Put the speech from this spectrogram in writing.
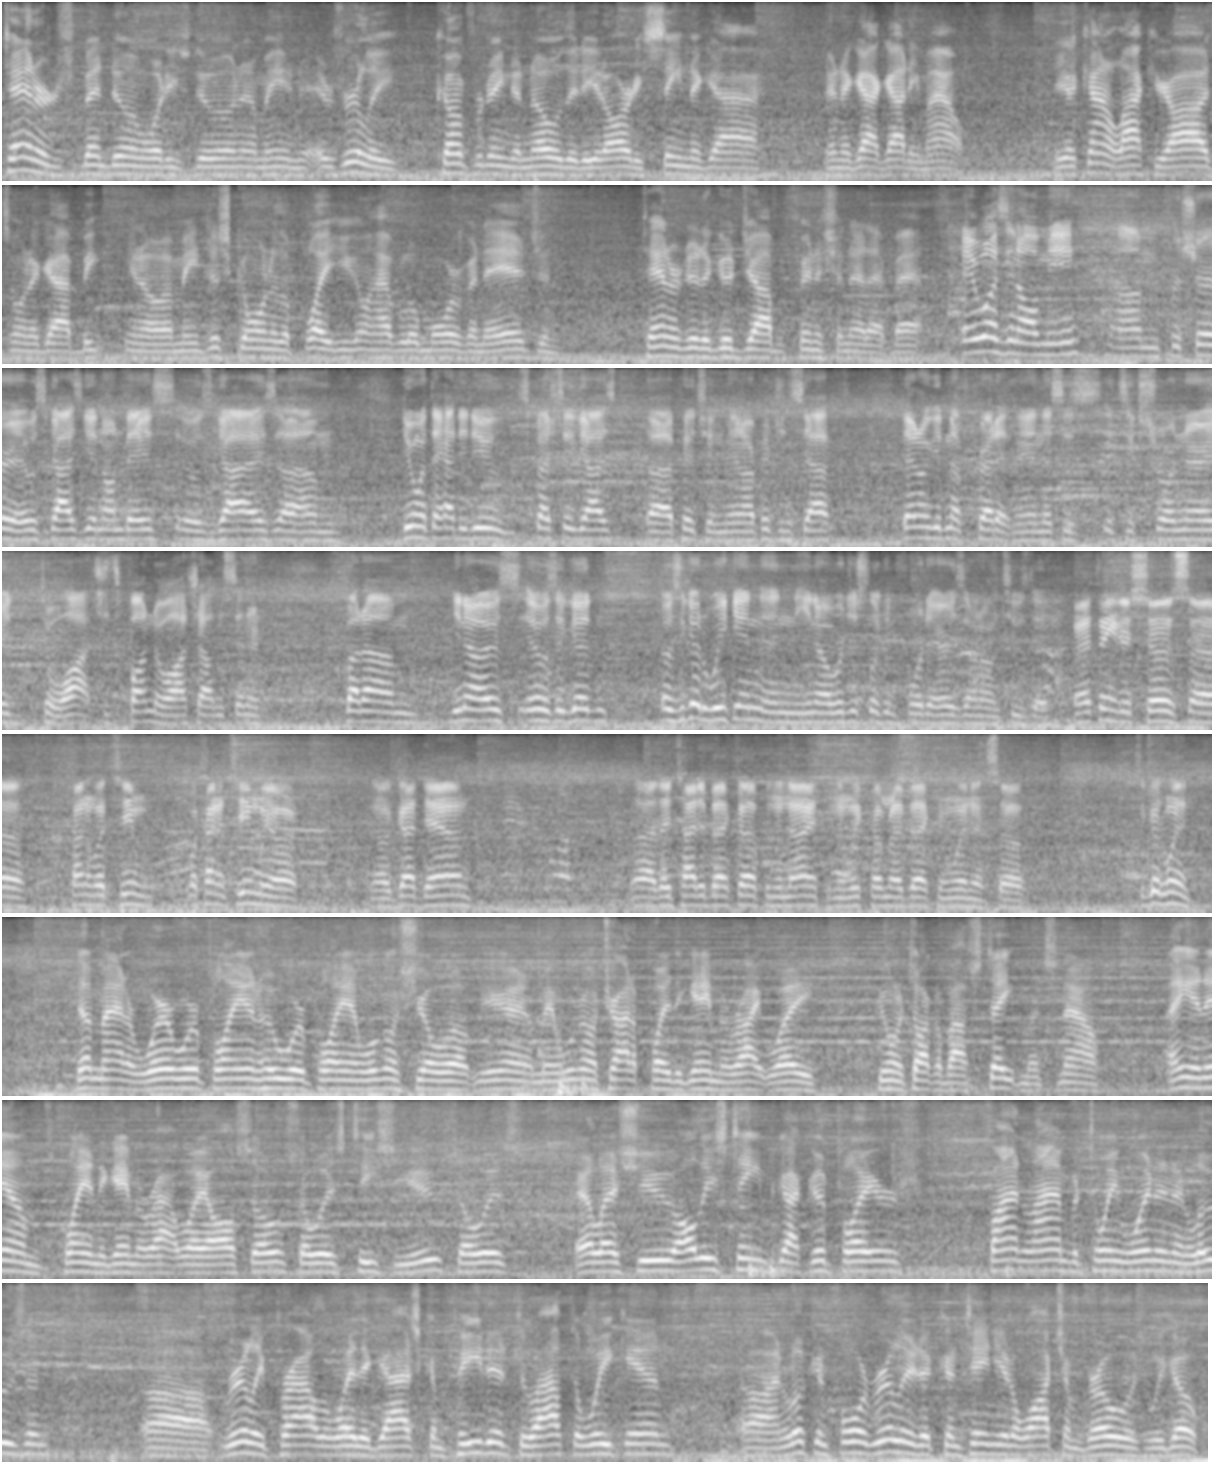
Tanner's been doing what he's doing. I mean, it was really comforting to know that he had already seen the guy and the guy got him out. You kind of like your odds when a guy beat, you know, I mean, just going to the plate, you're going to have a little more of an edge. And Tanner did a good job of finishing that at bat. It wasn't all me, um, for sure. It was guys getting on base. It was guys um, doing what they had to do, especially guys uh, pitching. Man, our pitching staff, they don't get enough credit, man. This is it's extraordinary to watch. It's fun to watch out in the center. But um, you know, it was it was a good it was a good weekend, and you know, we're just looking forward to Arizona on Tuesday. I think it just shows uh, kind of what team what kind of team we are. You know, got down. Uh, they tied it back up in the ninth, and then we come right back and win it. So it's a good win. Doesn't matter where we're playing, who we're playing, we're going to show up. You're gonna, I mean, we're going to try to play the game the right way. If you want to talk about statements now, A&M's playing the game the right way also. So is TCU. So is LSU. All these teams got good players. Fine line between winning and losing. Uh, really proud of the way the guys competed throughout the weekend. Uh, and looking forward really to continue to watch them grow as we go.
